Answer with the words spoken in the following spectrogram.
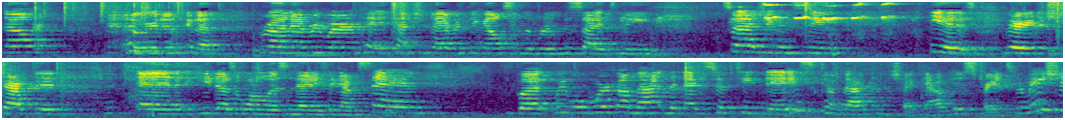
No. We're just gonna run everywhere and pay attention to everything else in the room besides me. So as you can see, he is very distracted and he doesn't I'm saying. But we will work on that in the next 15 days. Come back and check out his transformation.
